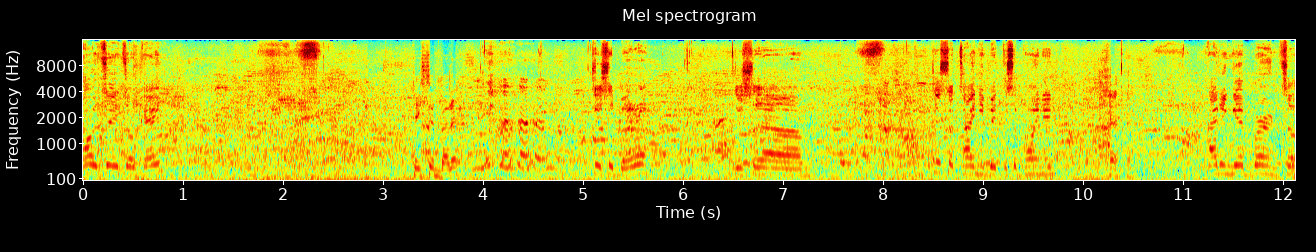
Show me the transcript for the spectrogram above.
I would say it's okay. Tasted better. Tasted better. Just um, just a tiny bit disappointed. I didn't get burned, so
